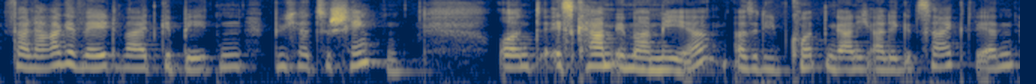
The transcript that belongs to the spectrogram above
Verlage weltweit gebeten, Bücher zu schenken. Und es kam immer mehr, also die konnten gar nicht alle gezeigt werden.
